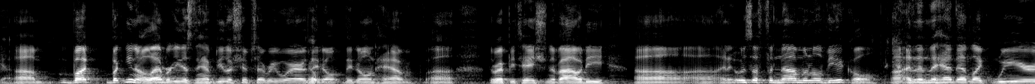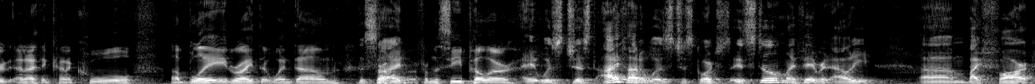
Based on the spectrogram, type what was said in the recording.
Yeah. Um, but but you know, Lamborghini doesn't have dealerships everywhere. They don't they don't have uh, the reputation of Audi, uh, and it was a phenomenal vehicle. Uh, and then they had that like weird and I think kind of cool uh, blade right that went down The from- side? from, the C pillar. it was just. I thought it was just gorgeous. It's still my favorite Audi. Um, by far,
